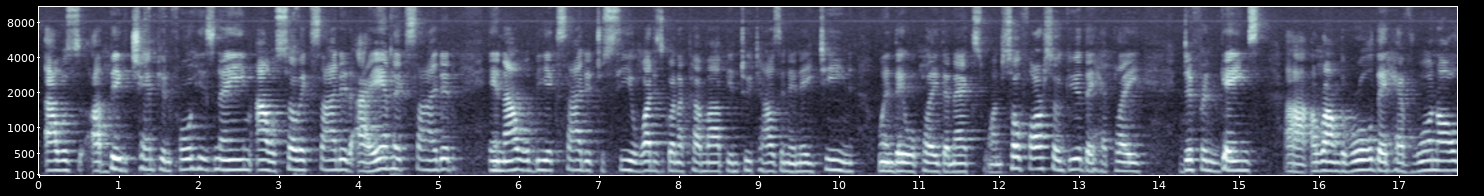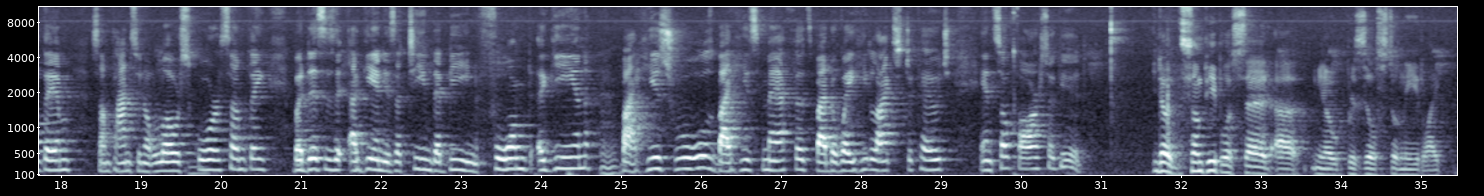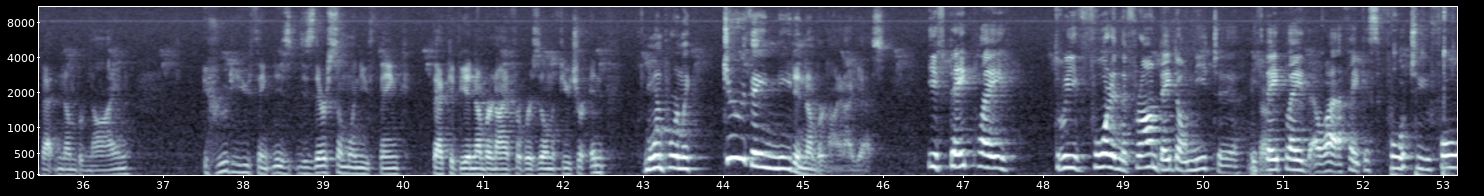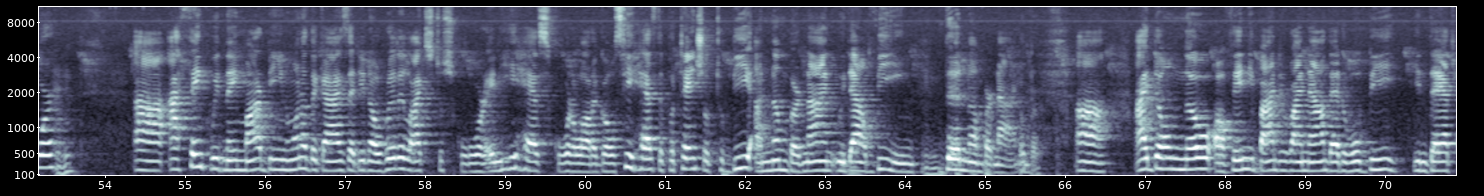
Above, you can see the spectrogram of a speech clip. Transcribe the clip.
I was a big champion for his name. I was so excited. I am excited. And I will be excited to see what is going to come up in 2018 when they will play the next one. So far, so good. They have played different games uh, around the world. They have won all them. Sometimes, you know, lower score or something. But this is again is a team that being formed again by his rules, by his methods, by the way he likes to coach, and so far so good. You know, some people have said, uh, you know, Brazil still need like that number nine. Who do you think is is there someone you think that could be a number nine for Brazil in the future? And more importantly, do they need a number nine? I guess. If they play three, four in the front, they don't need to. If Okay. they played, uh, what I think it's four, two, four. Uh, I think with Neymar being one of the guys that you know really likes to score, and he has scored a lot of goals. He has the potential to be a number nine without being the number nine. Okay. Uh, I don't know of anybody right now that will be in that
